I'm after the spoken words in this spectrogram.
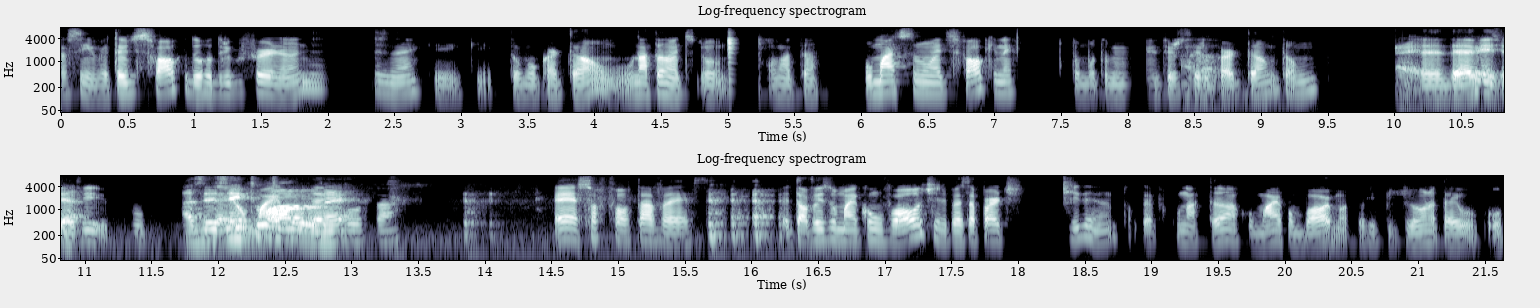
assim, vai ter o desfalque do Rodrigo Fernandes né? Que, que tomou o cartão. O Natan é o, Nathan, o Matos não é desfalque, né? Tomou também o terceiro ah, cartão, então é, é, deve, deve. Às vezes é, entra o Auro, né? Voltar. É, só faltava essa. Talvez o Maicon volte para essa partida, né? Então, deve com o Natan, com o Maicon, Borman, o Felipe Jonathan, o, o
